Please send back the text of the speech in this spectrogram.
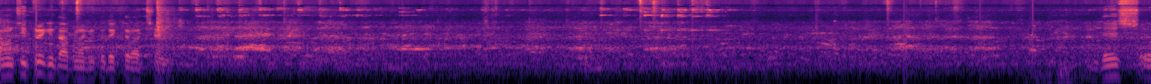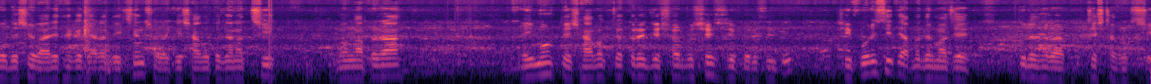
এমন চিত্রই কিন্তু আপনারা কিন্তু দেখতে পাচ্ছেন। দেশ ও দেশের বাইরে থেকে যারা দেখছেন, সবাইকে স্বাগত জানাচ্ছি। এবং আপনারা এই মুহূর্তে শাহবাগ চত্বরের যে সর্বশেষ যে পরিস্থিতি, সেই পরিস্থিতি আপনাদের মাঝে তুলে ধরার চেষ্টা করছি।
